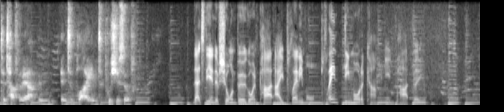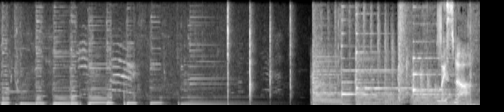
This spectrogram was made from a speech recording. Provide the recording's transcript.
to tough it out and, and to play and to push yourself. That's the end of Shaun Burgoyne part A. Plenty more, plenty more to come in part B. Listener.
